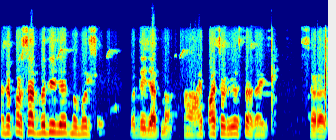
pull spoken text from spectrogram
અને પ્રસાદ બધી જાતનો મળશે. બધી જાતનો. હા આ પાછળ વ્યવસ્થા થાય છે. સરસ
